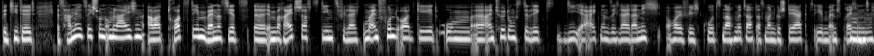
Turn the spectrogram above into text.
betitelt, es handelt sich schon um Leichen, aber trotzdem, wenn es jetzt äh, im Bereitschaftsdienst vielleicht um einen Fundort geht, um äh, ein Tötungsdelikt, die ereignen sich leider nicht häufig kurz nach Mittag, dass man gestärkt eben entsprechend mhm.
